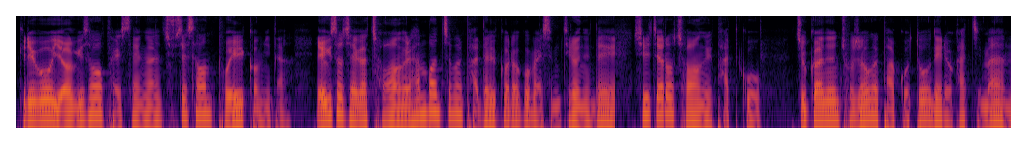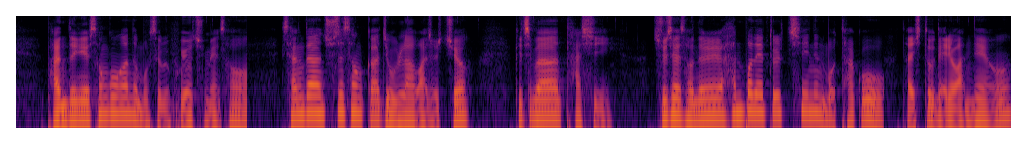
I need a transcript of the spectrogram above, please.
그리고 여기서 발생한 추세선 보일 겁니다. 여기서 제가 저항을 한 번쯤을 받을 거라고 말씀드렸는데 실제로 저항을 받고 주가는 조정을 받고 또 내려갔지만 반등에 성공하는 모습을 보여주면서 상당한 추세선까지 올라와줬죠. 그렇지만 다시 추세선을 한 번에 뚫지는 못하고 다시 또 내려왔네요.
